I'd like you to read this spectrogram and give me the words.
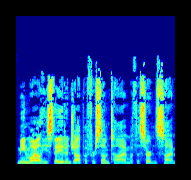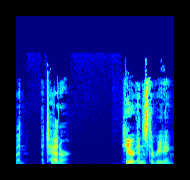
Meanwhile, he stayed in Joppa for some time with a certain Simon, a tanner. Here ends the reading.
